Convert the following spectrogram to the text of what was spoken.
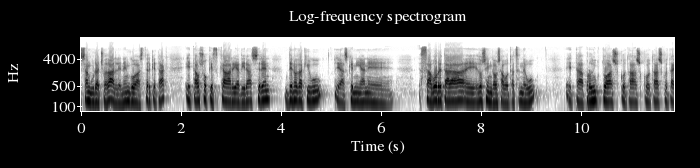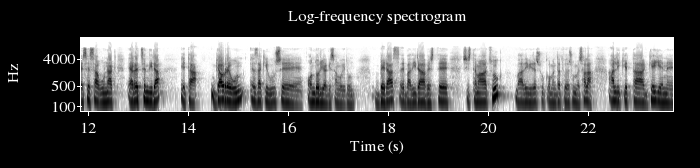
esanguratsua da, lehenengo azterketak, eta oso kezkagarria dira, zeren denodakigu e, azkenian e, zaborretara e, edozen gauza botatzen dugu, eta produktu asko eta asko eta asko eta ez ezagunak erretzen dira, eta gaur egun ez dakigu ze ondoriak izango ditun. Beraz, badira beste sistema batzuk, ba, adibidezu komentatu desun bezala, alik eta gehien e,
